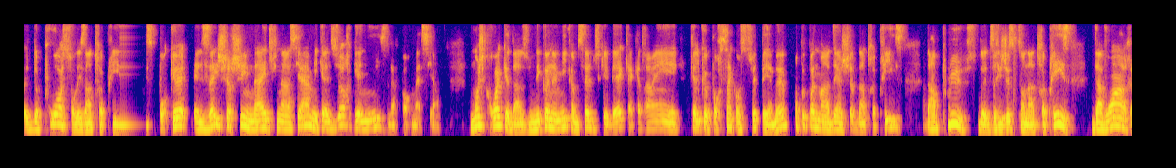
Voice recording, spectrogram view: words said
de poids sur les entreprises pour qu'elles aillent chercher une aide financière, mais qu'elles organisent la formation. Moi, je crois que dans une économie comme celle du Québec, à 80 quelques pourcents constituée de PME, on ne peut pas demander à un chef d'entreprise, en plus de diriger son entreprise, d'avoir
